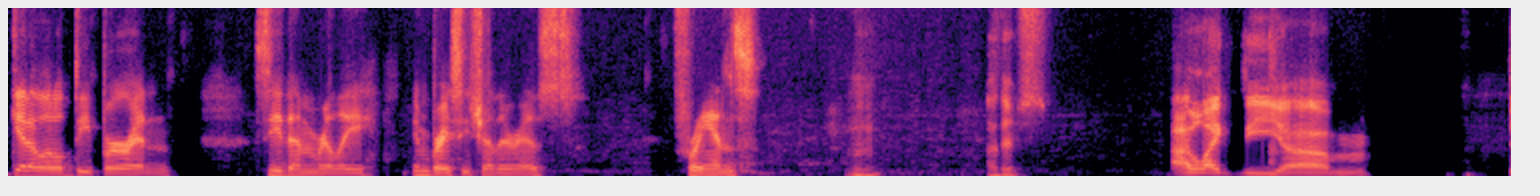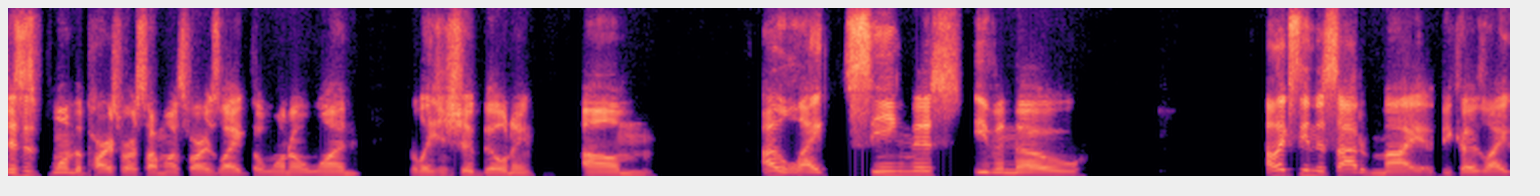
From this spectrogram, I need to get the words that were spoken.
get a little deeper and see them really embrace each other as friends. Mhm. Others? I like the um this is one of the parts where I was talking about as far as like the one-on-one relationship building. Um I like seeing this even though I like seeing this side of Maya because like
